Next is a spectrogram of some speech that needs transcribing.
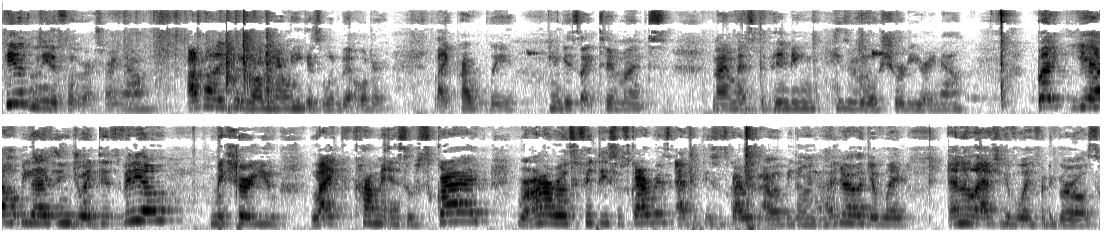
he doesn't need a footrest right now. I'll probably put it on there when he gets a little bit older. Like probably he gets like 10 months, nine months, depending. He's a little shorty right now. But yeah, I hope you guys enjoyed this video. Make sure you like, comment, and subscribe. We're on our road to 50 subscribers. At 50 subscribers, I will be doing a $100 giveaway and a lash giveaway for the girls.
